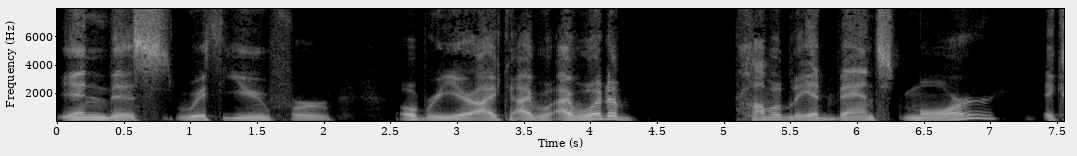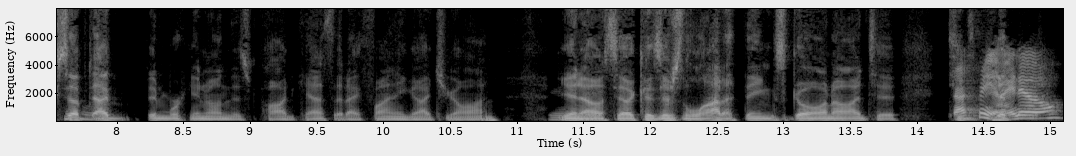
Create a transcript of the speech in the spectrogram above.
in this with you for over a year, I, I, I would have probably advanced more, except mm-hmm. I've been working on this podcast that I finally got you on, mm-hmm. you know, so because there's a lot of things going on to, Trust me, I know.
